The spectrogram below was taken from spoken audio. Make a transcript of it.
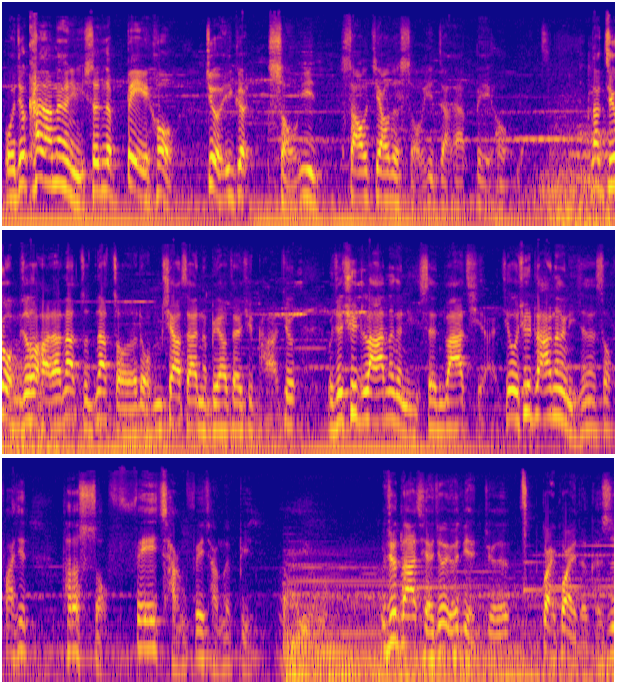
我就看到那个女生的背后就有一个手印，烧焦的手印在她背后这样子。那结果我们就说好了，那走那走了，我们下山了，不要再去爬。就我就去拉那个女生拉起来，结果去拉那个女生的时候，发现她的手非常非常的冰。我就拉起来就有点觉得怪怪的，可是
